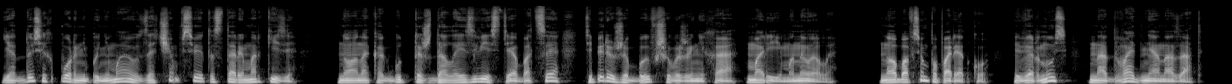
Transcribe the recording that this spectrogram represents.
я до сих пор не понимаю, зачем все это старой маркизе — но она как будто ждала известия об отце, теперь уже бывшего жениха Марии Мануэлы. Но обо всем по порядку. Вернусь на два дня назад.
